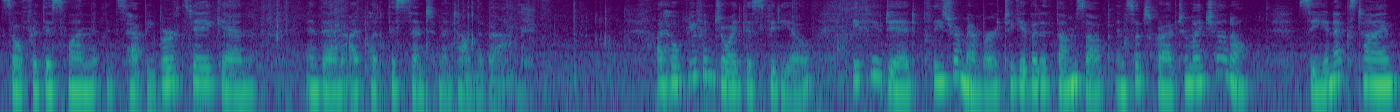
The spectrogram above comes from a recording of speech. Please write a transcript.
So for this one, it's happy birthday again, and then I put this sentiment on the back. I hope you've enjoyed this video. If you did, please remember to give it a thumbs up and subscribe to my channel. See you next time.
